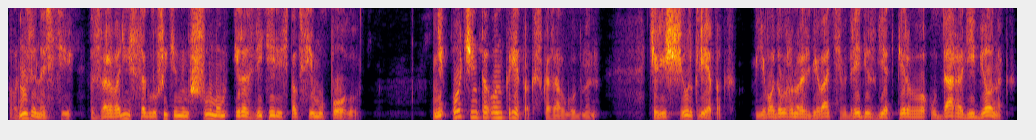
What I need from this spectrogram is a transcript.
внутренности взорвались с оглушительным шумом и разлетелись по всему полу. «Не очень-то он крепок», — сказал Гудман. «Чересчур крепок. Его должен разбивать вдребезги от первого удара ребенок.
